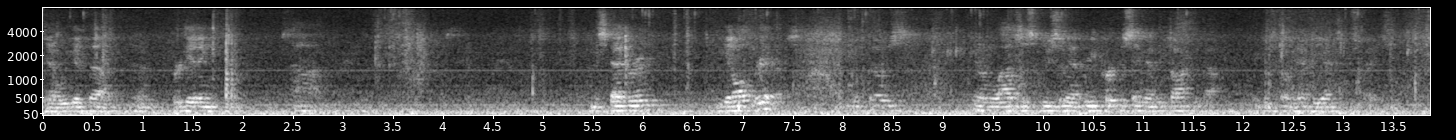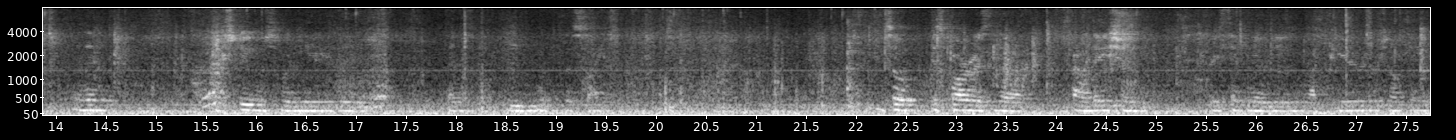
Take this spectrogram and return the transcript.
you know, we get the, you know, we're getting, uh, the STEM room, we get all three of those. Get those, you know, it allows us to do some of that repurposing that we talked about. We just don't have the extra space. And then students would immediately benefit with the site. So as far as the foundation, are you thinking it would be like piers or something?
